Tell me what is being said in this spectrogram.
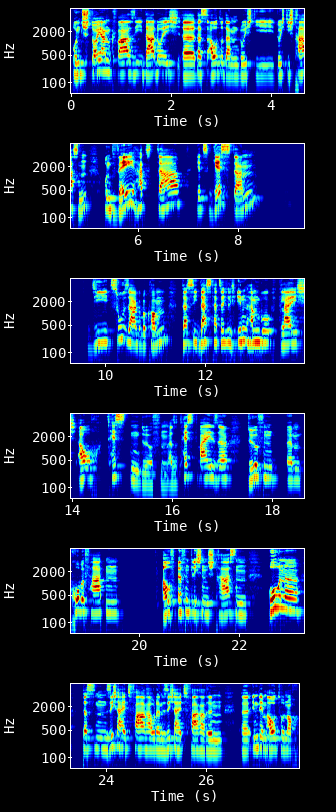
und steuern quasi dadurch äh, das Auto dann durch die, durch die Straßen. Und Way hat da jetzt gestern die Zusage bekommen, dass sie das tatsächlich in Hamburg gleich auch testen dürfen. Also testweise dürfen ähm, Probefahrten auf öffentlichen Straßen ohne dass ein Sicherheitsfahrer oder eine Sicherheitsfahrerin äh, in dem Auto noch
